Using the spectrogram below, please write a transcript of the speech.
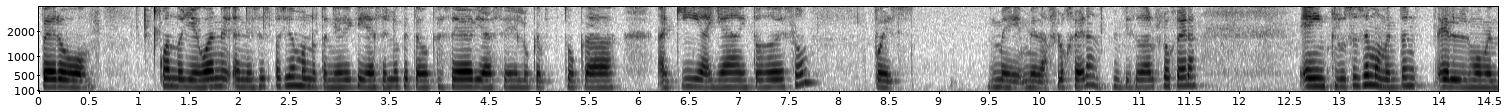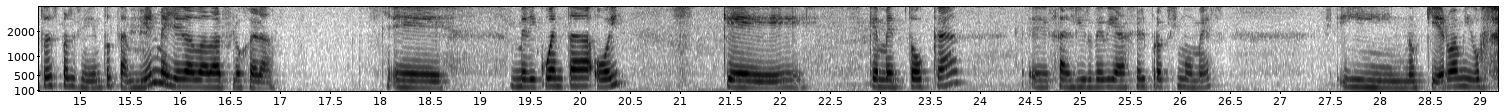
Pero cuando llego en, en, ese espacio de monotonía de que ya sé lo que tengo que hacer, ya sé lo que toca aquí, allá y todo eso, pues me, me da flojera, me empieza a dar flojera. E incluso ese momento, el momento de esparcimiento también me ha llegado a dar flojera. Eh, me di cuenta hoy que, que me toca eh, salir de viaje el próximo mes y no quiero amigos,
